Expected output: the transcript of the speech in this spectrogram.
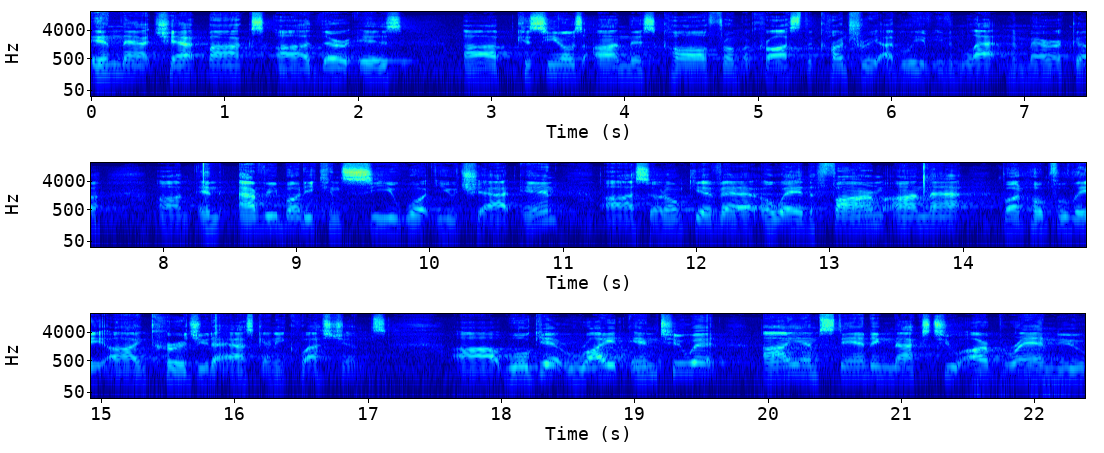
in that chat box, uh, there is uh, casinos on this call from across the country, I believe even Latin America, um, and everybody can see what you chat in. Uh, so don't give uh, away the farm on that, but hopefully I uh, encourage you to ask any questions. Uh, we'll get right into it. I am standing next to our brand new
